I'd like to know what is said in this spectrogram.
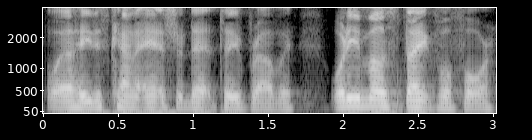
well, he just kind of answered that too, probably. What are you most thankful for?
